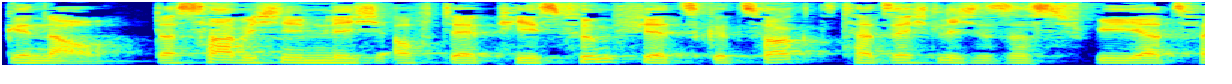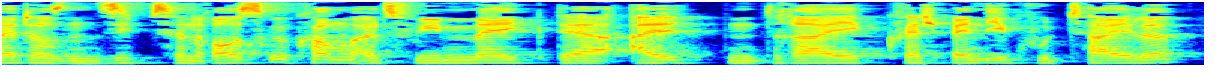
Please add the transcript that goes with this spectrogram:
genau, das habe ich nämlich auf der PS5 jetzt gezockt. Tatsächlich ist das Spiel ja 2017 rausgekommen als Remake der alten drei Crash Bandicoot Teile.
